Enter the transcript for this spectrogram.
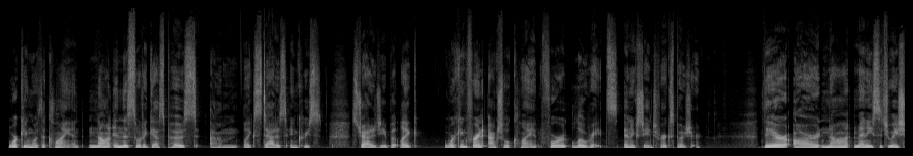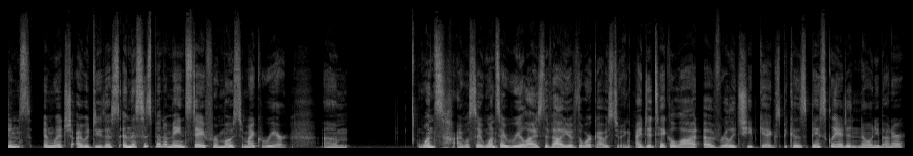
working with a client, not in this sort of guest post um, like status increase strategy, but like working for an actual client for low rates in exchange for exposure. There are not many situations in which I would do this, and this has been a mainstay for most of my career. Um, once I will say, once I realized the value of the work I was doing, I did take a lot of really cheap gigs because basically I didn't know any better.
